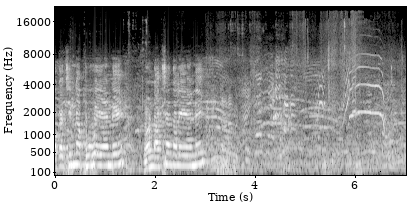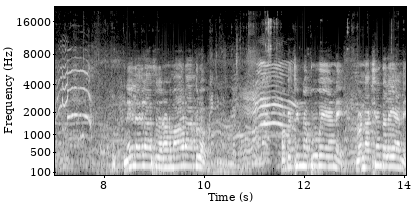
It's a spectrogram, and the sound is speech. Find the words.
ఒక చిన్న పువ్వు వేయండి. రెండు అక్షంతలు వేయండి. నీళ్ళ గ్లాసులో రెండు మామిడాకులు ఒక చిన్న పువ్వు వేయండి. రెండు అక్షంతలు వేయండి.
